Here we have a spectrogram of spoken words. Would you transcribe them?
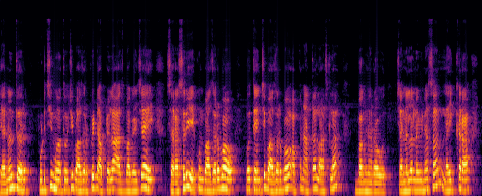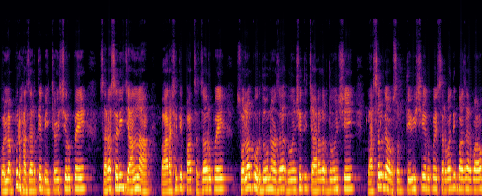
त्यानंतर पुढची महत्त्वाची बाजारपेठ आपल्याला आज बघायची आहे. सरासरी एकूण बाजारभाव व त्यांचे बाजारभाव आपण आता लास्टला बघणार आहोत. चॅनलला नवीन असाल लाईक करा. कोल्हापूर हजार ते बेचाळीसशे रुपये. सरासरी जालना बाराशे ते पाच हजार रुपये. सोलापूर दोन हजार दोनशे ते चार हजार दोनशे. लासलगाव सौ तेवीसशे रुपये सर्वाधिक बाजारभाव.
